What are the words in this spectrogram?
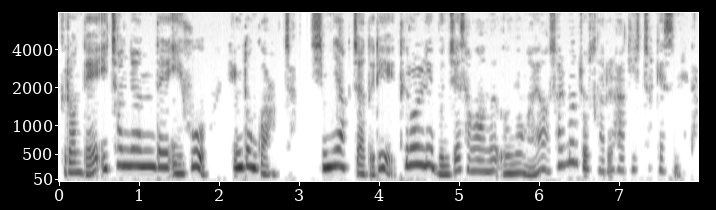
그런데 2000년대 이후 행동과학자, 심리학자들이 트롤리 문제 상황을 응용하여 설문조사를 하기 시작했습니다.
